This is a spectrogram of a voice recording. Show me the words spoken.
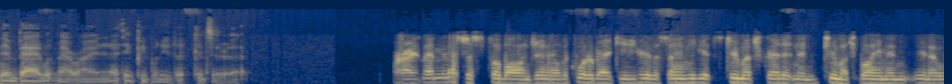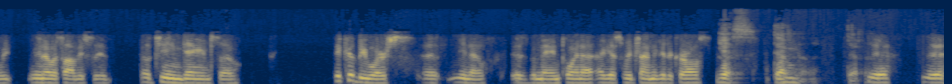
than bad with Matt Ryan, and I think people need to consider that. Right. I mean, that's just football in general. The quarterback, you hear the saying, he gets too much credit and then too much blame. And, you know, we, we know it's obviously a team game, so it could be worse, uh, you know, is the main point I, I guess we're trying to get across. Yes, definitely. Definitely. Yeah. Yeah.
